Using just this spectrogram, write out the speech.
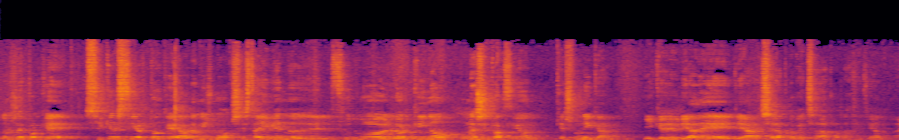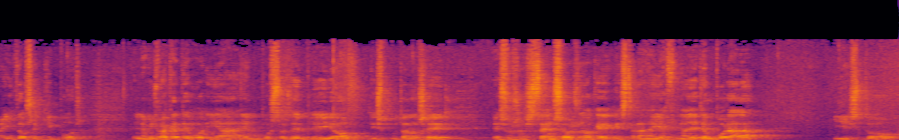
no lo sé porque sí que es cierto que ahora mismo se está viviendo en el fútbol lorquino una situación que es única y que debería de, de ser aprovechada por la afición. Hay dos equipos en la misma categoría, en puestos de playoff, disputándose esos ascensos ¿no? que, que estarán ahí a final de temporada y esto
